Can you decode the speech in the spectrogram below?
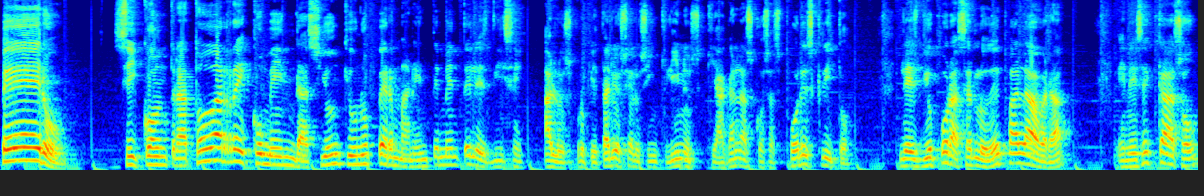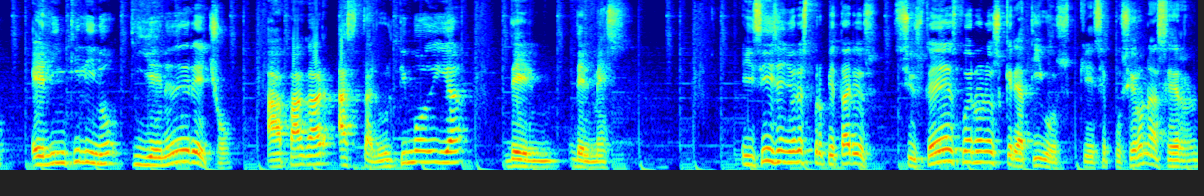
Pero si contra toda recomendación que uno permanentemente les dice a los propietarios y a los inquilinos que hagan las cosas por escrito, les dio por hacerlo de palabra, en ese caso el inquilino tiene derecho a pagar hasta el último día del, del mes. Y sí, señores propietarios, si ustedes fueron los creativos que se pusieron a hacer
